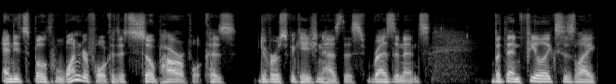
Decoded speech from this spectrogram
And it's both wonderful because it's so powerful because diversification has this resonance. But then Felix is like,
